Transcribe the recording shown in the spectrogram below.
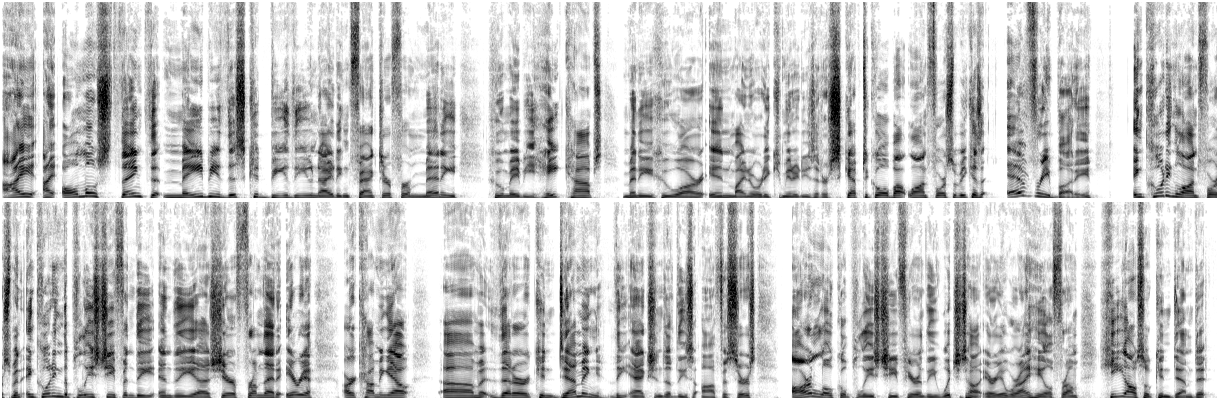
I I almost think that maybe this could be the uniting factor for many who maybe hate cops, many who are in minority communities that are skeptical about law enforcement because everybody including law enforcement, including the police chief and the and the uh, sheriff from that area, are coming out um, that are condemning the actions of these officers. Our local police chief here in the Wichita area, where I hail from, he also condemned it.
